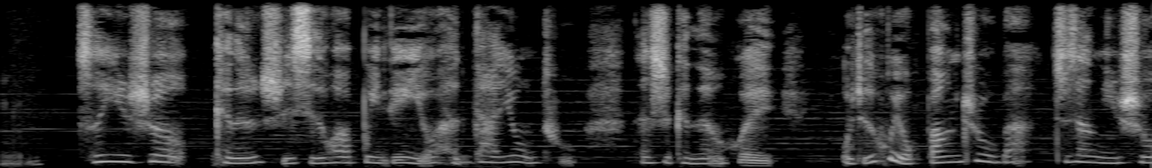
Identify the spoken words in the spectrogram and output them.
嗯，所以说可能学习的话不一定有很大用途，但是可能会。我觉得会有帮助吧，就像你说，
